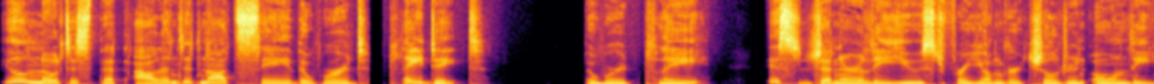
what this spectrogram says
you'll notice that Alan did not say the word playdate. The word play is generally used for younger children only.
